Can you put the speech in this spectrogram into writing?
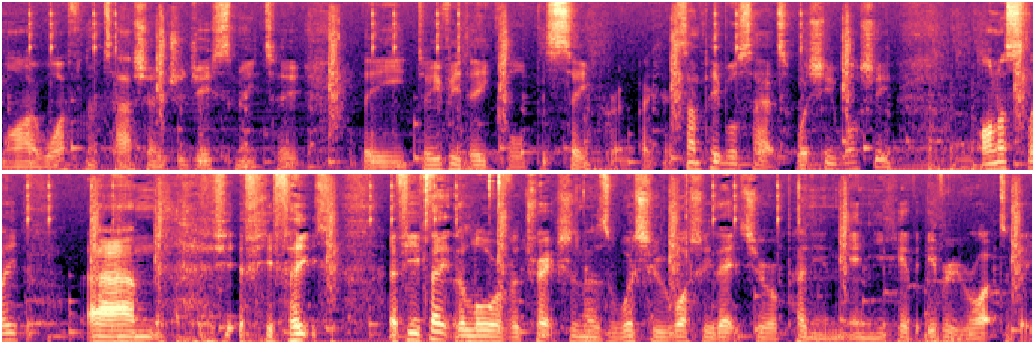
my wife Natasha introduced me to the DVD called The Secret. Okay, some people say it's wishy-washy. Honestly, um, if you think if you think the law of attraction is wishy-washy, that's your opinion, and you have every right to be.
